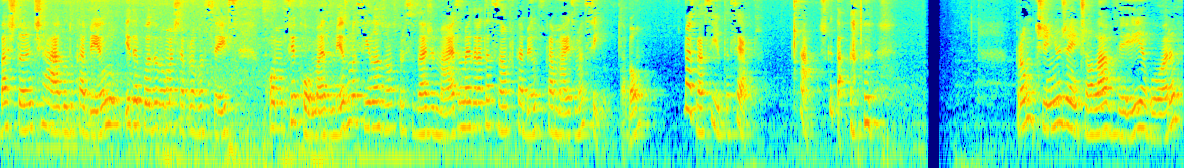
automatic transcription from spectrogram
bastante a água do cabelo e depois eu vou mostrar para vocês como ficou. Mas mesmo assim nós vamos precisar de mais uma hidratação para o cabelo ficar mais macio, tá bom? Mais macio, tá certo? Ah, acho que tá. Prontinho, gente, ó, lavei agora.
